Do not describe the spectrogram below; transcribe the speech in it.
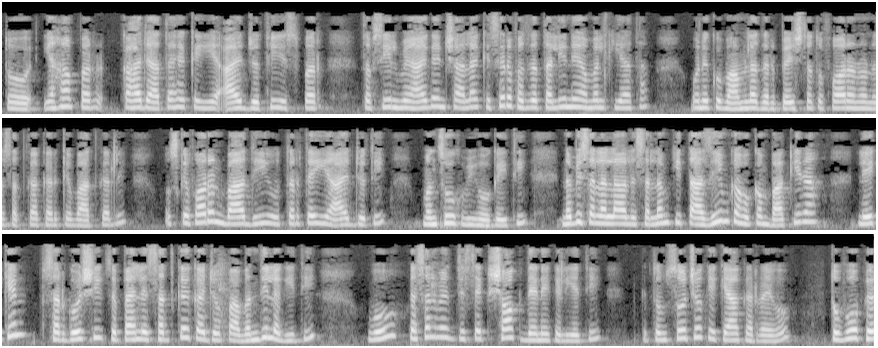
تو یہاں پر کہا جاتا ہے کہ یہ آیت جو تھی، اس پر تفصیل میں آئے گا ان شاء اللہ کہ صرف حضرت علی نے عمل کیا تھا۔ انہیں کوئی معاملہ درپیش تھا تو فوراً انہوں نے صدقہ کر کے بات کر لی۔ اس کے فوراً بعد ہی اترتے ہی آیت جو تھی منسوخ بھی ہو گئی تھی۔ نبی صلی اللہ علیہ وسلم کی تعظیم کا حکم باقی رہا۔ لیکن سرگوشی سے پہلے صدقے کا جو پابندی لگی تھی، وہ اصل میں جسے ایک شوق دینے کے لیے تھی کہ تم سوچو کہ کیا کر رہے ہو، تو وہ پھر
